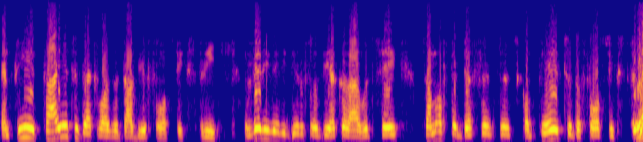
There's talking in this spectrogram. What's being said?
And pre- prior to that was a W463. Very, very beautiful vehicle, I would say. Some of the differences compared to the 463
